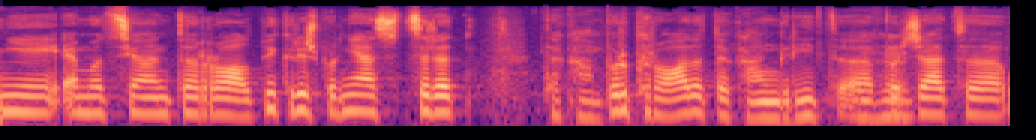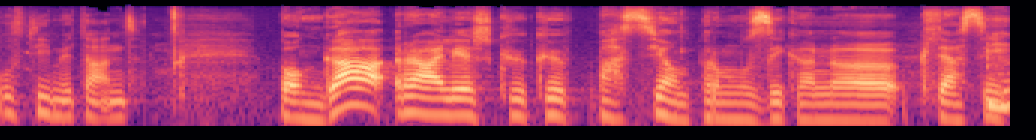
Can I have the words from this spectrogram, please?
një emocion të rrallë, pikërisht për njerëz që të kanë përkrah dhe të kanë ngritë mhm. përgjatë udhëtimit tënd. Po nga realisht ky ky pasion për muzikën klasike?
